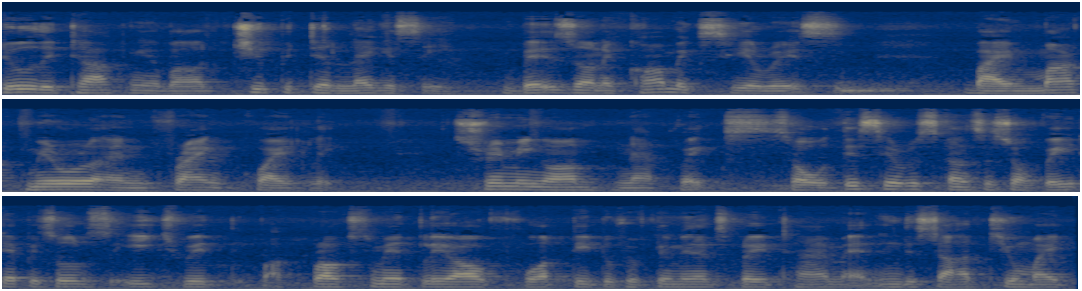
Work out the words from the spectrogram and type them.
do the talking about Jupiter Legacy based on a comic series by Mark Millar and Frank Quitely, streaming on Netflix. So, this series consists of eight episodes, each with approximately of 40 to 50 minutes playtime. And in the start, you might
